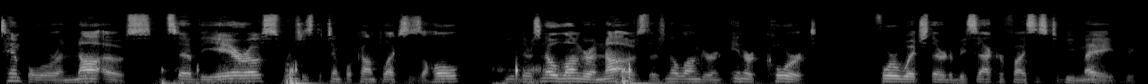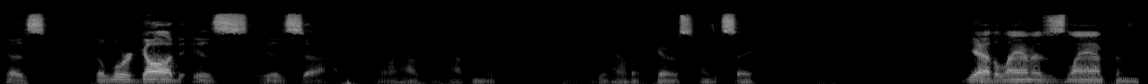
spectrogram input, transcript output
temple or a naos. Instead of the hieron, which is the temple complex as a whole, there's no longer a naos. There's no longer an inner court for which there are to be sacrifices to be made because the Lord God is is uh, well how how can we I forget how that goes. How does it say? yeah, the lamb is his lamp, and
